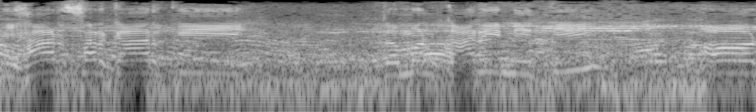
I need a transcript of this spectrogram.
बिहार सरकार की दमनकारी नीति और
